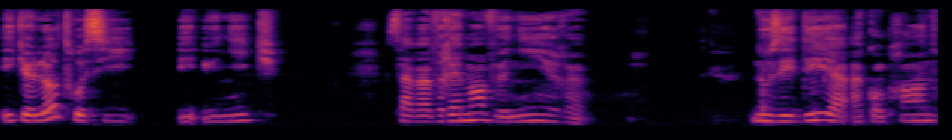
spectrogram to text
et que l'autre aussi est unique, ça va vraiment venir nous aider à, comprendre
